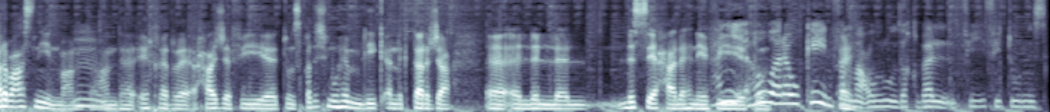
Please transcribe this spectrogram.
أربع سنين معناتها مم. عندها آخر حاجة في تونس. قديش مهم ليك أنك ترجع للساحة لهنا في تونس؟ هو راهو كاين فما عروض قبل في في تونس.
